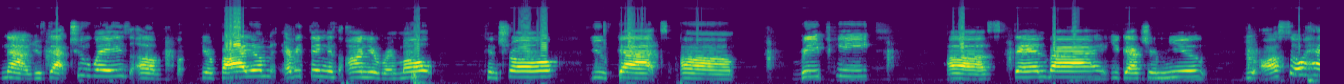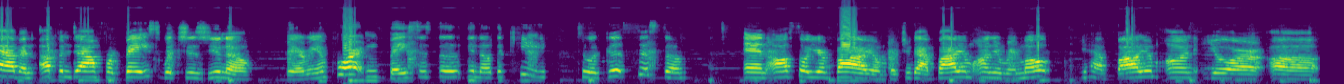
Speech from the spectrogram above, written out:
Now, you've got two ways of your volume. Everything is on your remote control. You've got uh, repeat, uh, standby. You got your mute. You also have an up and down for bass, which is, you know, very important. Bass is the, you know, the key to a good system. And also your volume. But you got volume on your remote. You have volume on your uh,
